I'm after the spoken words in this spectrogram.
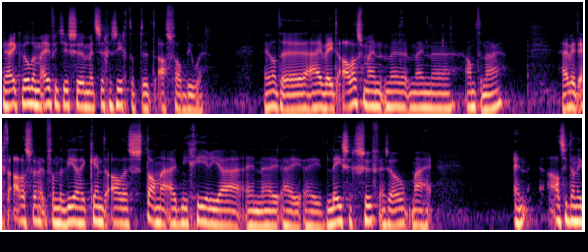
ja ik wilde hem eventjes eh, met zijn gezicht op het asfalt duwen. Want eh, hij weet alles, mijn, mijn, mijn eh, ambtenaar. Hij weet echt alles van, van de wereld. Hij kent alle stammen uit Nigeria. En hij, hij, hij leest zich suf en zo. Maar hij- en als hij dan in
